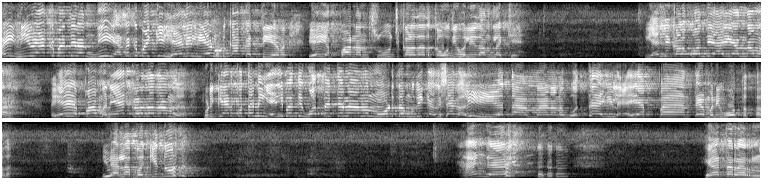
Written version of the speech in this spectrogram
ಅಯ್ಯ ನೀವು ಯಾಕೆ ಬಂದಿರ? ನೀ ಎದಕ್ಕೆ ಬಗ್ಗೆ ಹೇಳಿಲ್ಲ ಏನು ಹುಡುಕಾಕತ್ತಿ ಏನು? ಏ, ಅಪ್ಪ ನನ್ನ ಸೂಜ್ ಕಳೆದದ ಕೌದಿ ಹೊಲಿದ ಅಂದ್ಲಕ್ಕೆ. ಎಲ್ಲಿ ಕಳ್ಕೊಂಡಿ ಅಯ್ಯ ಅಂದವ? ಏಯಪ್ಪ ಮನ್ಯಾಗ ಕಳ್ದದ ಅಂದ. ಹುಡುಕ್ಯಾಡ್ಕೊತ ನೀ ಎಲ್ಲಿ ಬಂದಿ ಗೊತ್ತೈತೆ ನಾನು ನೋಡಿದ ಮುದಿಕೆ ಅಗಸಾಗ ಅಯ್ಯೋ ತಮ್ಮ, ನನಗೆ ಗೊತ್ತಾಗಿಲ್ಲ. ಅಯ್ಯಪ್ಪ ಅಂತೇಳಿ ಮನೆಗೆ ಓದ್ತತ್ತದ ಇವೆಲ್ಲ ಬಗ್ಗಿದ್ದು? ಹಂಗ? ಹೇಳ್ತಾರನ್ನ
